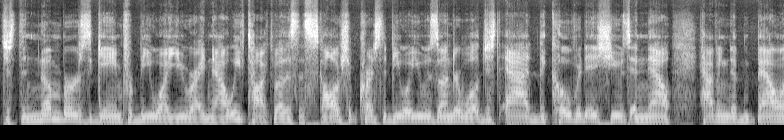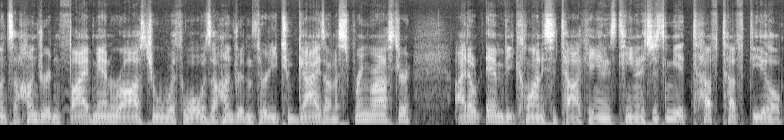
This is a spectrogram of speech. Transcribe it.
just the numbers game for BYU right now. We've talked about this, the scholarship crunch that BYU was under. Well, just add the COVID issues and now having to balance a 105 man roster with what was 132 guys on a spring roster. I don't envy Kalani Sitake and his team. It's just going to be a tough, tough deal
